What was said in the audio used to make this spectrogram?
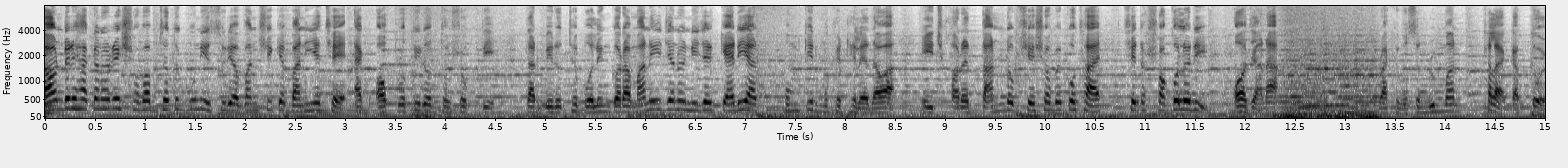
বাউন্ডারি হাকানোর এই স্বভাবজাত গুণই সূর্যবংশীকে বানিয়েছে এক অপ্রতিরোধ শক্তি। তার বিরুদ্ধে বোলিং করা মানেই যেন নিজের ক্যারিয়ার হুমকির মুখে ঠেলে দেওয়া। এই ঝড়ের তাণ্ডব শেষ হবে কোথায় সেটা সকলেরই অজানা। রাকিব হোসেন রুম্মান, খেলা একাত্তর।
